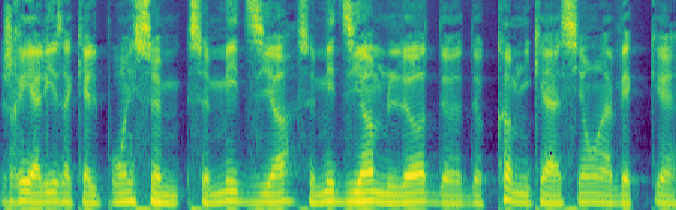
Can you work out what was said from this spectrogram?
je réalise à quel point ce, média, ce médium-là de, communication avec, euh,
